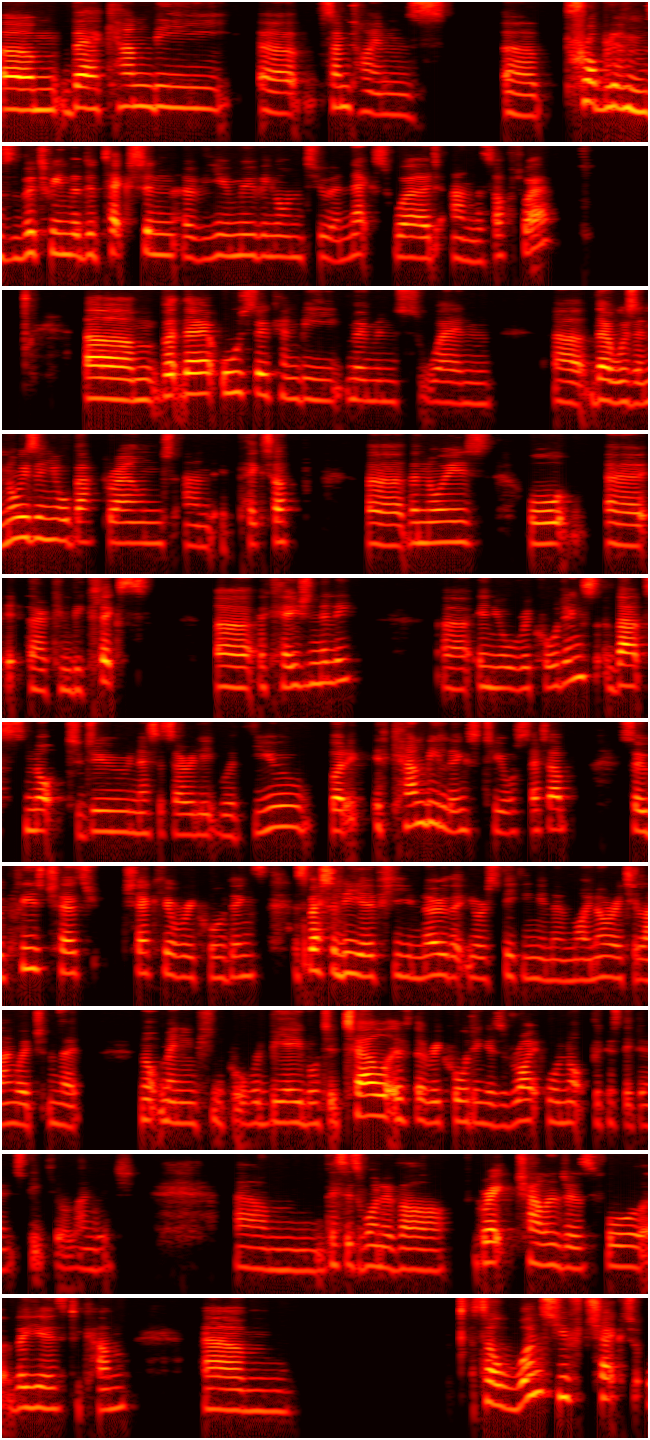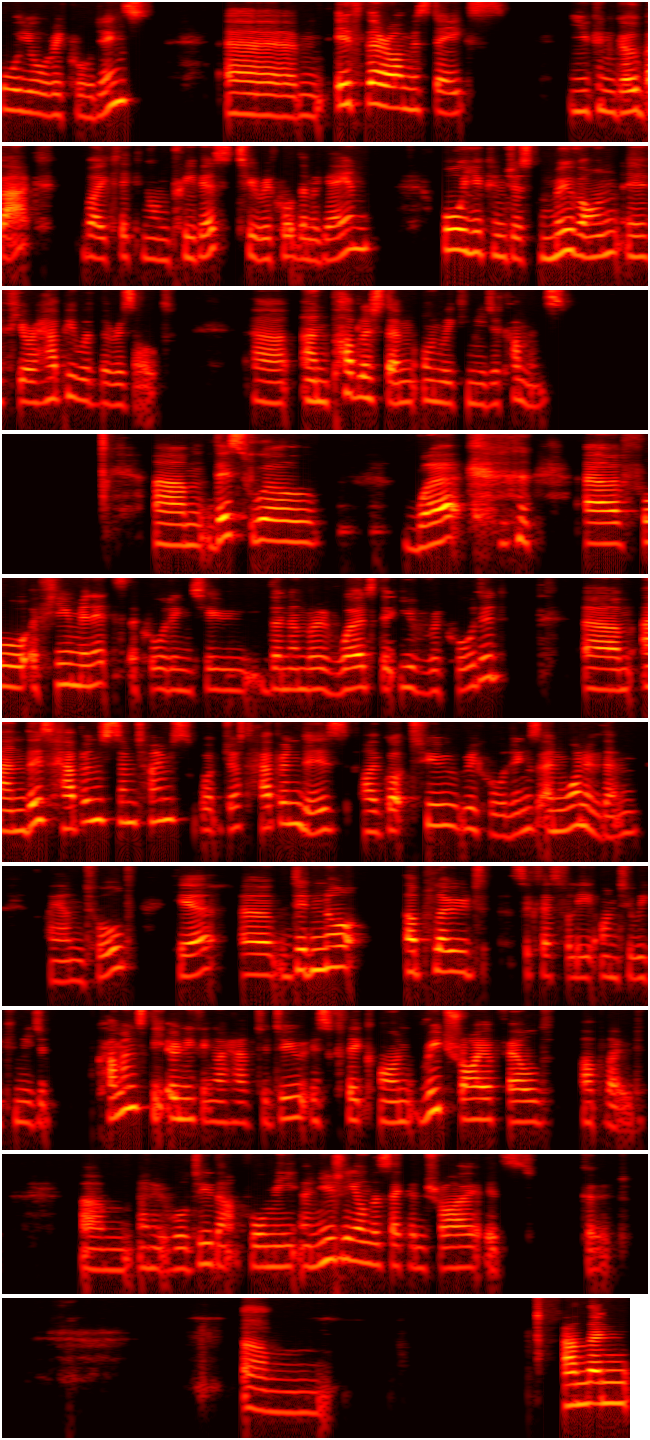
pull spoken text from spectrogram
Um, there can be uh, sometimes uh, problems between the detection of you moving on to a next word and the software. Um, but there also can be moments when uh, there was a noise in your background and it picked up uh, the noise or uh, it, there can be clicks uh, occasionally uh, in your recordings. That's not to do necessarily with you, but it, it can be linked to your setup. So please check, check your recordings, especially if you know that you're speaking in a minority language and that not many people would be able to tell if the recording is right or not because they don't speak your language. Um, this is one of our great challenges for the years to come. Um, so once you've checked all your recordings, um, if there are mistakes, you can go back by clicking on previous to record them again, or you can just move on if you're happy with the result. uh, and publish them on Wikimedia Commons. Um, this will work uh, for a few minutes according to the number of words that you've recorded. Um, and this happens sometimes. What just happened is I've got two recordings and one of them, I am told here, uh, did not upload successfully onto Wikimedia Commons. The only thing I have to do is click on retry a failed upload um, and it will do that for me. And usually on the second try, it's good. Um, and then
